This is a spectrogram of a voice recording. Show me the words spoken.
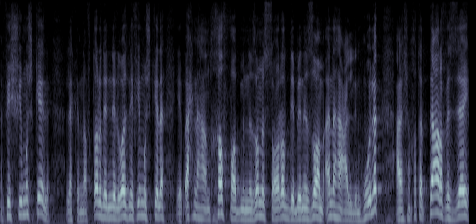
مفيش فيه مشكلة لكن نفترض إن الوزن فيه مشكلة يبقى إحنا هنخفض من نظام السعرات دي بنظام أنا هعلمه لك علشان خاطر تعرف إزاي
